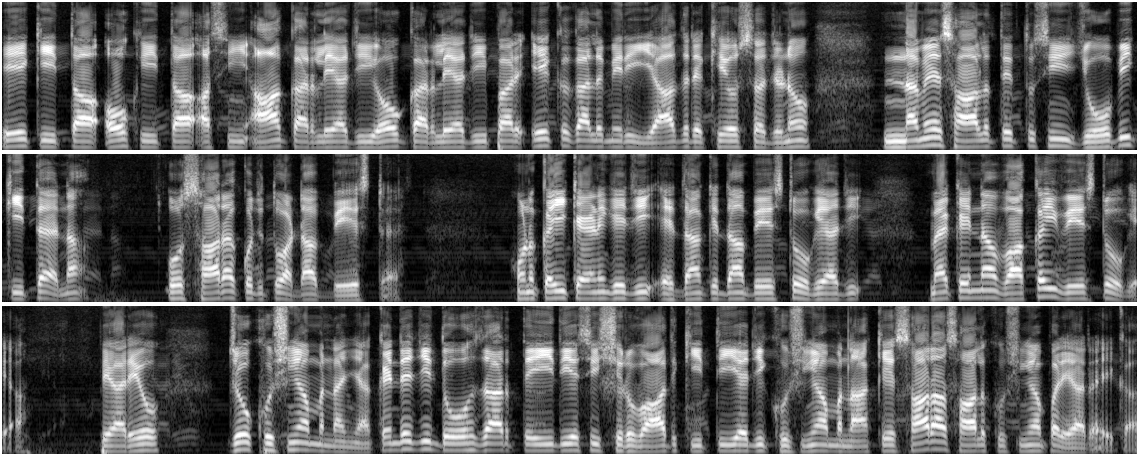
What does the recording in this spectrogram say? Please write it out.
ਇਹ ਕੀਤਾ, ਉਹ ਕੀਤਾ, ਅਸੀਂ ਆਹ ਕਰ ਲਿਆ ਜੀ, ਉਹ ਕਰ ਲਿਆ ਜੀ, ਪਰ ਇੱਕ ਗੱਲ ਮੇਰੀ ਯਾਦ ਰੱਖਿਓ, ਸੱਜਣੋ ਨਵੇਂ ਸਾਲ ਤੇ ਤੁਸੀਂ ਜੋ ਵੀ ਕੀਤਾ ਹੈ ਨਾ, ਉਹ ਸਾਰਾ ਕੁਝ ਤੁਹਾਡਾ ਵੇਸਟ ਹੈ। ਹੁਣ ਕਈ ਕਹਿਣਗੇ ਜੀ ਇਦਾਂ ਕਿਦਾਂ ਵੇਸਟ ਹੋ ਗਿਆ ਜੀ? ਮੈਂ ਕਹਿੰਨਾ ਵਾਕਈ ਵੇਸਟ ਹੋ ਗਿਆ। ਪਿਆਰਿਓ, ਜੋ ਖੁਸ਼ੀਆਂ ਮਨਾਈਆਂ, ਕਹਿੰਦੇ ਜੀ 2023 ਦੀ ਅਸੀਂ ਸ਼ੁਰੂਆਤ ਕੀਤੀ ਹੈ ਜੀ ਖੁਸ਼ੀਆਂ ਮਨਾ ਕੇ, ਸਾਰਾ ਸਾਲ ਖੁਸ਼ੀਆਂ ਭਰਿਆ ਰਹੇਗਾ।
